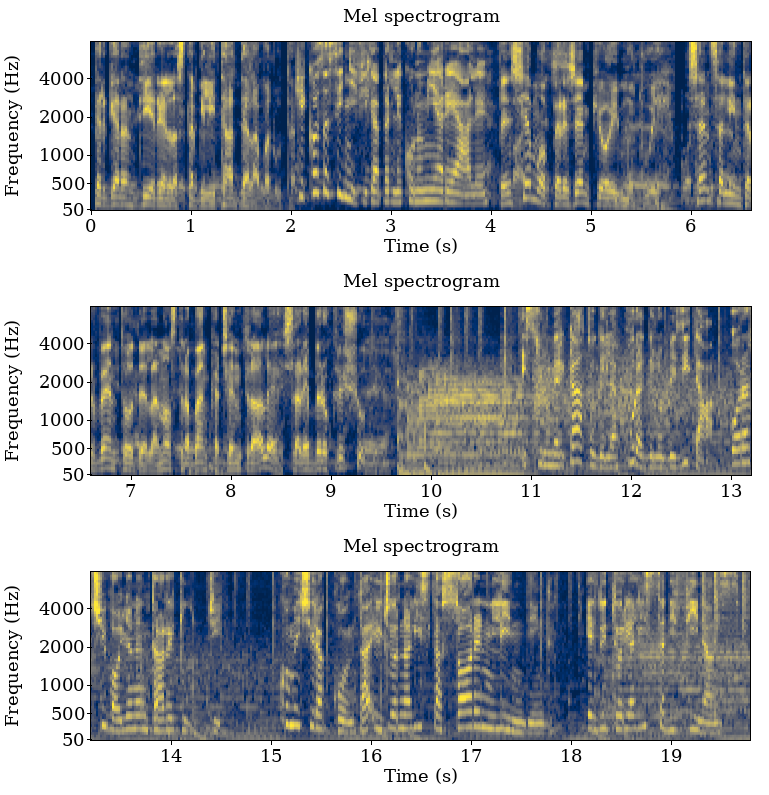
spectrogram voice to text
per garantire la stabilità della valuta. Che cosa significa per l'economia reale? Pensiamo per esempio ai mutui. Senza l'intervento della nostra Banca Centrale sarebbero cresciuti. E sul mercato della cura dell'obesità ora ci vogliono entrare tutti Come ci racconta il giornalista Soren Linding, editorialista di Finance,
